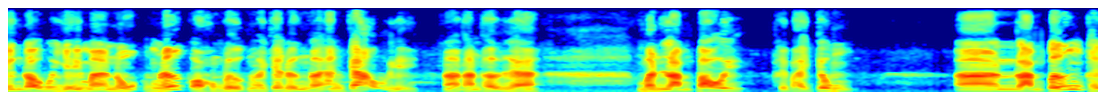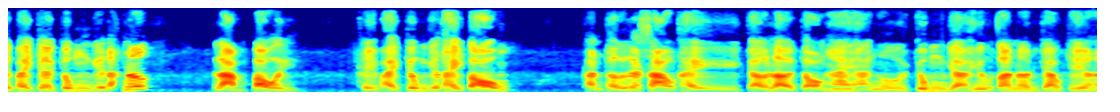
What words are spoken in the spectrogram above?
Chừng đó quý vị mà nuốt nước còn không được nữa chứ đừng nói ăn cháo gì. Nó thành thử ra mình làm tôi thì phải chung. À, làm tướng thì phải chơi chung với đất nước. Làm tôi thì phải chung với thầy tổ. Thành thử ra sao thầy trở lại chọn hai hạng người chung và hiếu ta nên trao chĩa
